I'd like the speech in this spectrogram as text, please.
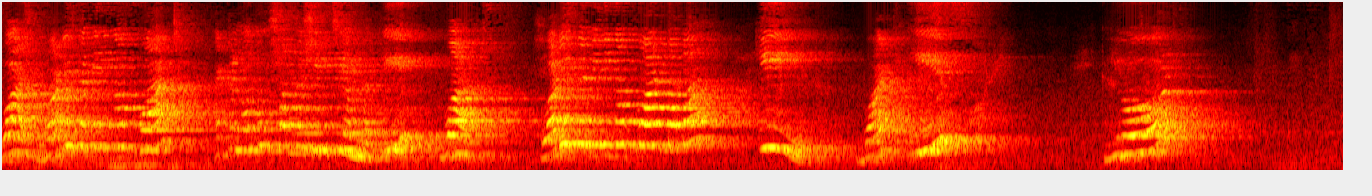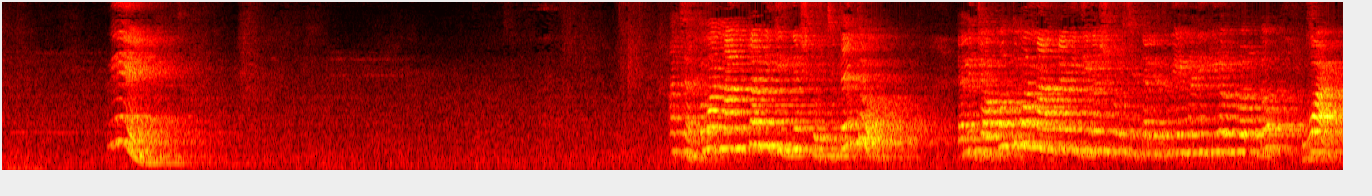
What what is the meaning of what একটা নতুন শব্দ শিখছি আমরা। কি? What what is the meaning of what বাবা? কি? হোয়াট ইজ ইওর নেম আচ্ছা তোমার নামটা আমি জিজ্ঞেস করছি, তাই তো তাহলে যখন তোমার নামটা আমি জিজ্ঞেস করছি তাহলে তুমি এখানে কি হবে বলো তো হোয়াট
